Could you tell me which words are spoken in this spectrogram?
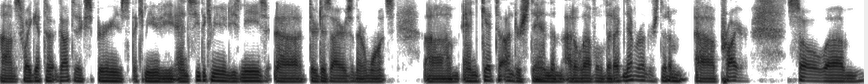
Um, so I get to got to experience the community and see the community's needs, uh, their desires, and their wants um, and get to understand them at a level that I've never understood them uh, prior. So, um,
